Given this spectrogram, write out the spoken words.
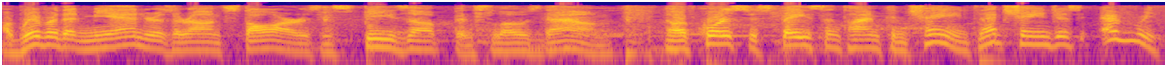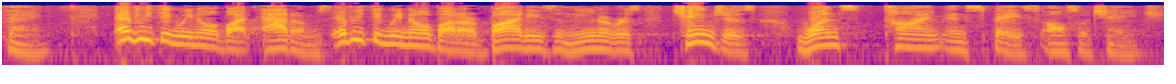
A river that meanders around stars and speeds up and slows down. Now, of course, if space and time can change, that changes everything. Everything we know about atoms, everything we know about our bodies and the universe changes once time and space also change.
